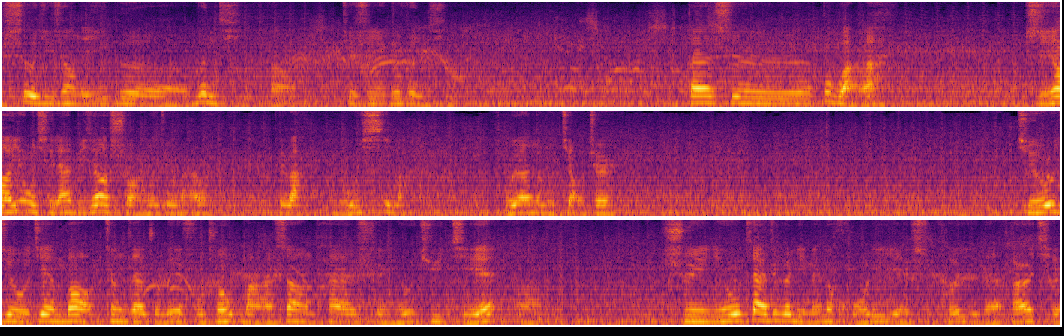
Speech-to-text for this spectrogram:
设计上的一个问题啊，这是一个问题。但是不管了，只要用起来比较爽那就完了，对吧？游戏嘛，不要那么较真儿。九九舰报正在准备俯冲，马上派水牛去截啊！水牛在这个里面的火力也是可以的，而且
